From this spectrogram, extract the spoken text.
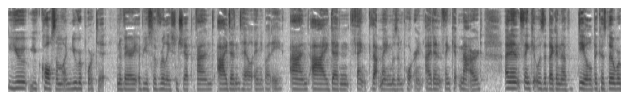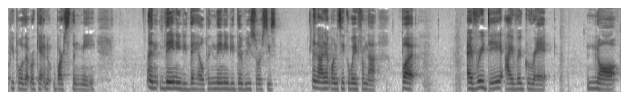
you you call someone you report it in a very abusive relationship and I didn't tell anybody and I didn't think that mine was important. I didn't think it mattered. I didn't think it was a big enough deal because there were people that were getting it worse than me. And they needed the help and they needed the resources. And I didn't want to take away from that. But every day I regret not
